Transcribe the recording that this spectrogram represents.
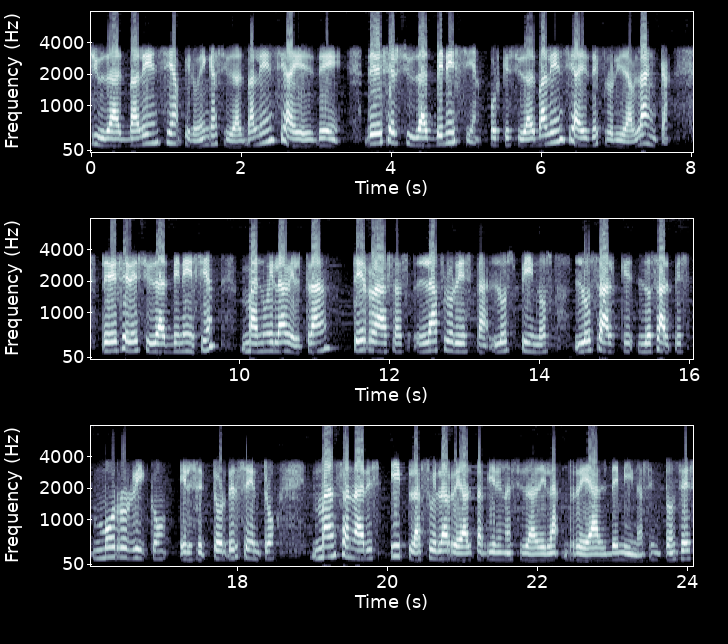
Ciudad Valencia, pero venga, Ciudad Valencia es de, debe ser Ciudad Venecia, porque Ciudad Valencia es de Florida Blanca, debe ser Ciudad Venecia, Manuela Beltrán, Terrazas, La Floresta, Los Pinos, Los, Alpes, Morro Rico, el sector del centro, Manzanares y Plazuela Real también en la ciudadela Real de Minas. Entonces,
